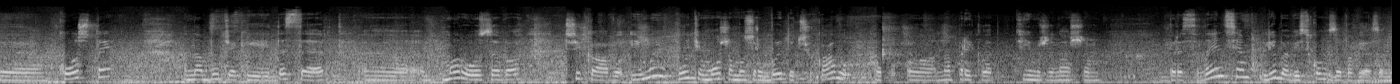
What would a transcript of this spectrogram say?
е, кошти на будь-який десерт, е, морозиво чи каву. І ми потім можемо зробити цю каву, наприклад, тим же нашим переселенцям, либо військовозобов'язаним.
